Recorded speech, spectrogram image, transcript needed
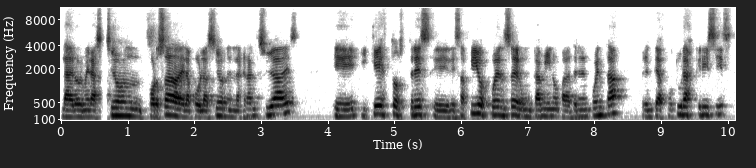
la aglomeración forzada de la población en las grandes ciudades eh, y que estos tres eh, desafíos pueden ser un camino para tener en cuenta frente a futuras crisis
